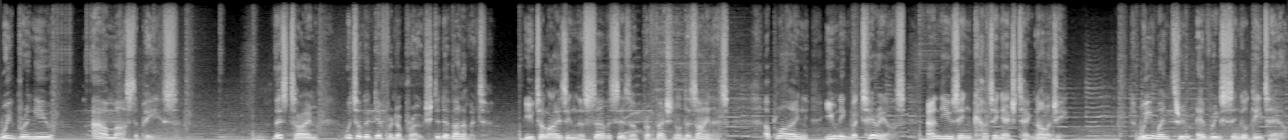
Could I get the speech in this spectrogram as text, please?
we bring you our masterpiece. This time, we took a different approach to development, utilizing the services of professional designers, applying unique materials and using cutting-edge technology. We went through every single detail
